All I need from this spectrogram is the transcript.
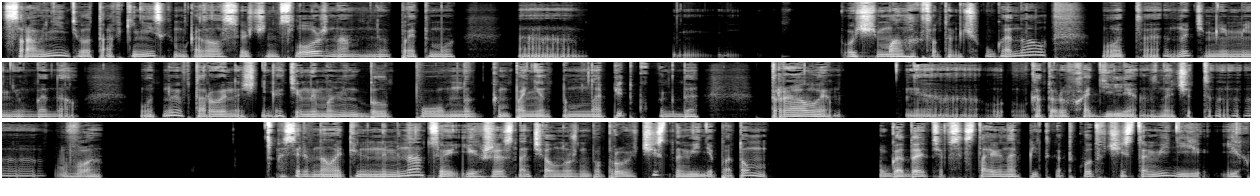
сравнить, вот, а в кенийском оказалось очень сложно, ну, поэтому очень мало кто там что угадал, вот, э, но тем не менее угадал. Вот. Ну и второй, значит, негативный момент был по многокомпонентному напитку, когда травы, э, которые входили, значит, э, в соревновательную номинацию, их же сначала нужно попробовать в чистом виде, потом угадать в составе напитка. Так вот, в чистом виде их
